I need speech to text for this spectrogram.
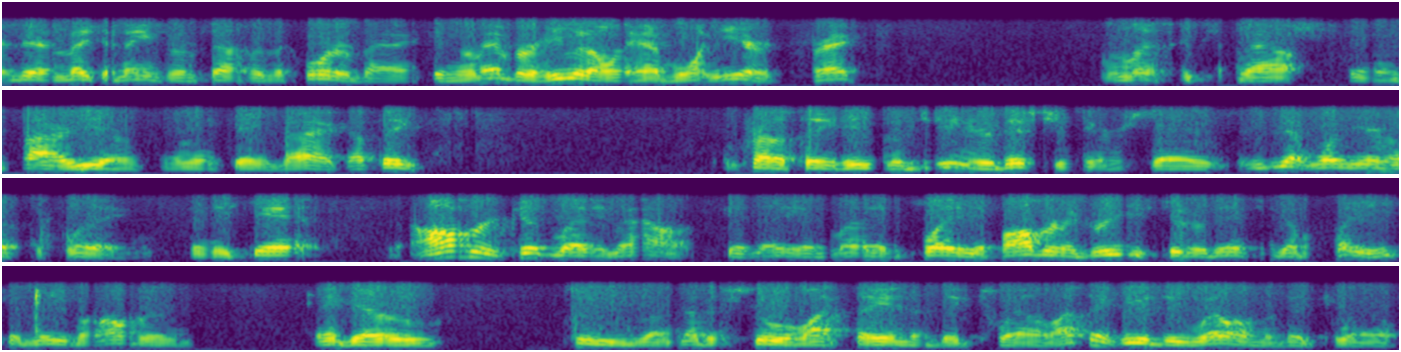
and then make a name for himself as a quarterback. And remember, he would only have one year, correct? Unless he sat out an entire year and then came back. I think I'm trying to think. He was a junior this year, so he's got one year left to play, and he can't. Auburn could let him out, could they, and let him play. If Auburn agrees to the NCAA, he could leave Auburn and go to another school, like say in the Big Twelve. I think he would do well in the Big Twelve.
